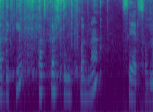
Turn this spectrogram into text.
ಅದಕ್ಕೆ ತಕ್ಕಷ್ಟು ಉಪ್ಪನ್ನು ಸೇರಿಸೋಣ.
